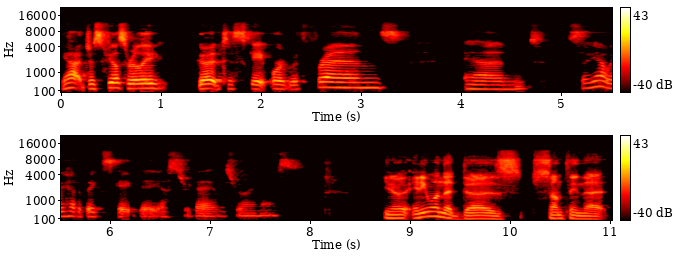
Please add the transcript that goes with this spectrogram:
yeah it just feels really good to skateboard with friends and so yeah we had a big skate day yesterday it was really nice you know anyone that does something that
